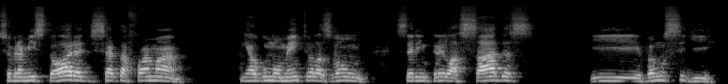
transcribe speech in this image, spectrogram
sobre a minha história, de certa forma, em algum momento elas vão ser entrelaçadas e vamos seguir.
